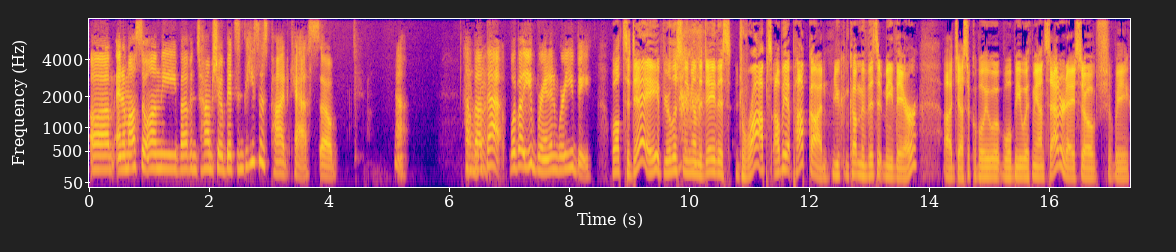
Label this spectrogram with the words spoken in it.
Um, and I'm also on the Bob and Tom Show Bits and Pieces podcast. So, yeah. How All about right. that? What about you, Brandon? Where you be? Well, today, if you're listening on the day this drops, I'll be at PopCon. You can come and visit me there. Uh, Jessica will will be with me on Saturday, so she'll be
